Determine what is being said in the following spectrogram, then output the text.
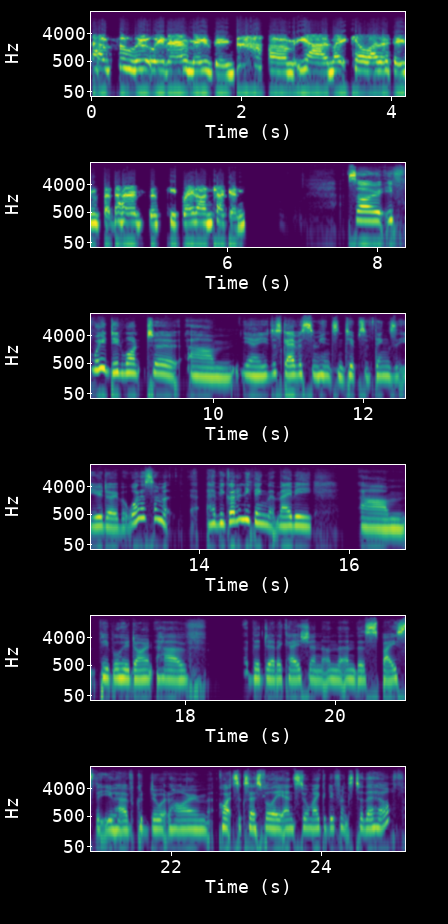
Absolutely, they're amazing. Um, yeah, I might kill other things, but the herbs just keep right on trucking. So, if we did want to, um, you know, you just gave us some hints and tips of things that you do, but what are some, have you got anything that maybe um, people who don't have the dedication and the, and the space that you have could do at home quite successfully and still make a difference to their health?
